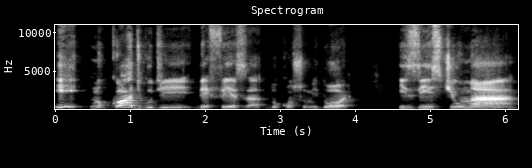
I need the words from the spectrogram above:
E no Código de Defesa do Consumidor existe uma,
